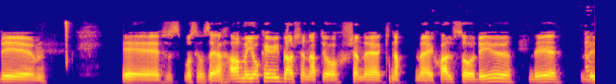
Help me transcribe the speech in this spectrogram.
det, eh, måste jag säga. Ja, men jag kan ju ibland känna att jag känner knappt mig själv så det är ju det, det,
